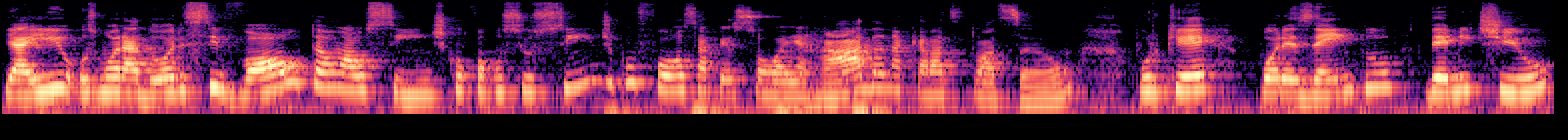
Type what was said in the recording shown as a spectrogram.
E aí os moradores se voltam ao síndico como se o síndico fosse a pessoa errada naquela situação, porque, por exemplo, demitiu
